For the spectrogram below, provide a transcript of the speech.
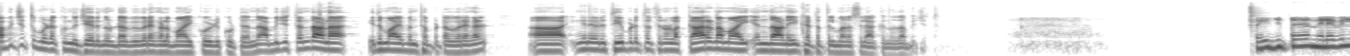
അഭിജിത്ത് മുഴക്കുന്ന് ചേരുന്നുണ്ട് വിവരങ്ങളുമായി കോഴിക്കോട്ട് നിന്ന് അഭിജിത്ത് എന്താണ് ഇതുമായി ബന്ധപ്പെട്ട വിവരങ്ങൾ? ഇങ്ങനെ ഒരു തീപിടുത്തത്തിനുള്ള കാരണമായി എന്താണ് ഈ ഘട്ടത്തിൽ മനസ്സിലാക്കുന്നത് അഭിജിത്ത്? ശ്രീജിത്ത് നിലവിൽ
